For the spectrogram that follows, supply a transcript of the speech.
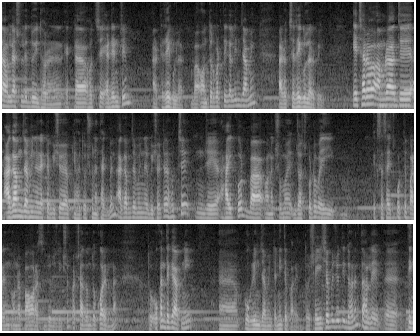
তাহলে আসলে দুই ধরনের। একটা হচ্ছে অ্যাডেন্ট্রিম আর রেগুলার বা অন্তর্বর্তীকালীন জামিন আর হচ্ছে রেগুলার বিল এছাড়াও আমরা যে আগাম জামিনের একটা বিষয় আপনি হয়তো শুনে থাকবেন। আগাম জামিনের বিষয়টা হচ্ছে যে হাইকোর্ট বা অনেক সময় জজ কোর্টও এই এক্সারসাইজ করতে পারেন, ওনার পাওয়ার আছে জুরিসডিকশন বাট সাধারণত করেন না। তো ওখান থেকে আপনি অগ্রিম জামিনটা নিতে পারেন। তো সেই হিসাবে যদি ধরেন, তাহলে তিন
